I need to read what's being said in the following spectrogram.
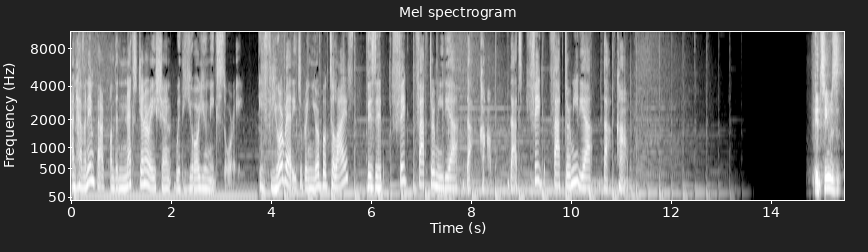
and have an impact on the next generation with your unique story. If you're ready to bring your book to life, visit figfactormedia.com. That's figfactormedia.com. It seems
